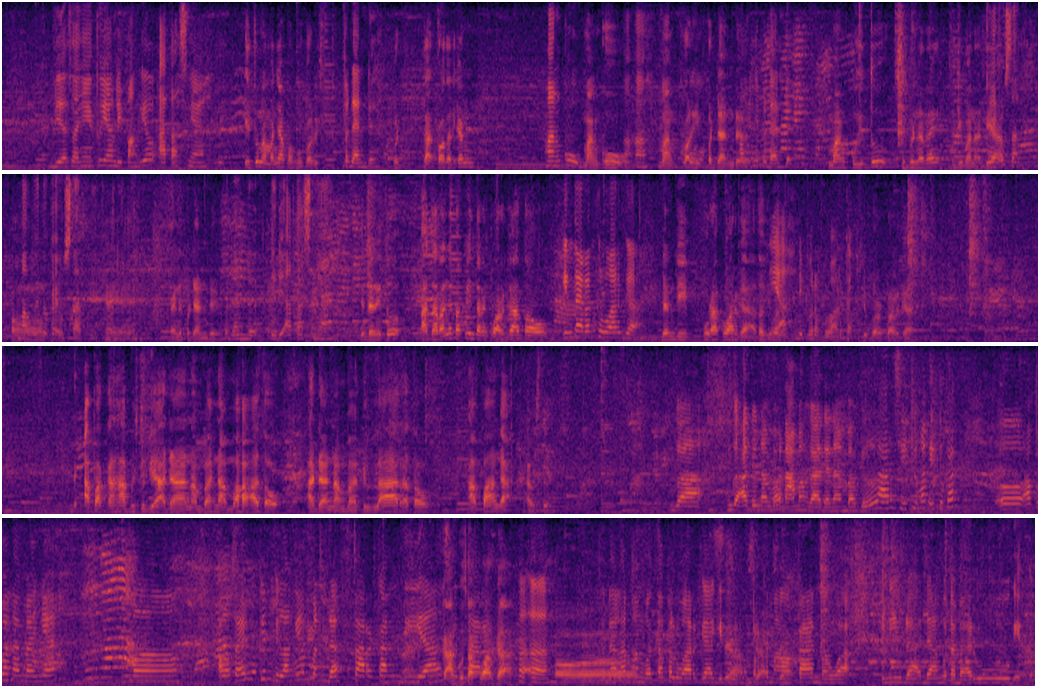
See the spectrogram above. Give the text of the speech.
biasanya itu yang dipanggil atasnya Itu namanya apa bu? Kalau di pedanda ped- kalau tadi kan mangku. mangku. Heeh, Mangku. Kalau ini pedanda. Kalau ini pedanda. Mangku itu sebenarnya gimana? Dia Kayak ustad. Oh. Mangku itu kayak ustad gitu. Ya, ya, ya. Dan ini pedanda. Pedanda. Jadi atasnya Dan itu acaranya tapi intern keluarga atau intern keluarga. dan di pura keluarga atau Iya, gimana? di pura keluarga. Di pura keluarga. Apakah habis itu dia ada nambah nama atau ada nambah gelar atau apa enggak habis itu? nggak nggak ada nambah nama nggak ada nambah gelar sih cuman itu kan eh, apa namanya me- kalau saya mungkin bilangnya mendaftarkan dia Ke anggota secara- keluarga. Heeh, Oh. ke dalam anggota keluarga gitu Siap, loh siap, memperkenalkan bahwa ini udah ada anggota baru gitu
